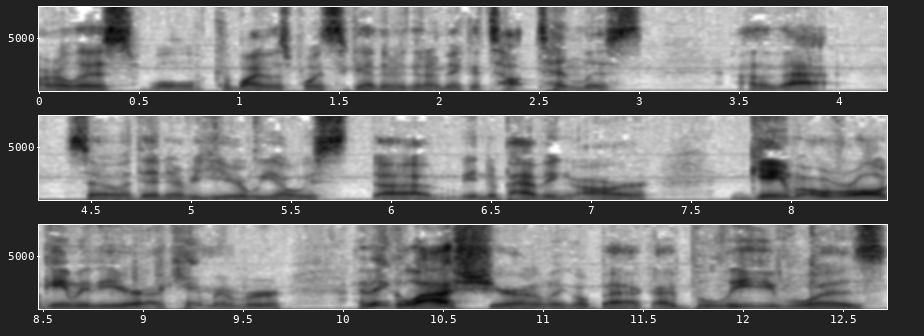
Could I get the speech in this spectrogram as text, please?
on our list, we'll combine those points together, and then I make a top ten list out of that. So then every year we always uh, end up having our game overall game of the year. I can't remember. I think last year I'm gonna go back. I believe was.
